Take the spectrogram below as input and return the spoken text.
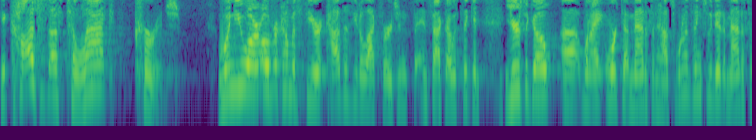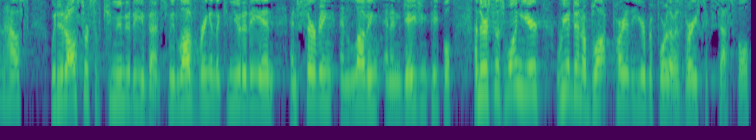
it causes us to lack courage. When you are overcome with fear, it causes you to lack courage. In, fact, I was thinking years ago uh, when I worked at Madison House, one of the things we did at Madison House, we did all sorts of community events. We loved bringing the community in and serving and loving and engaging people. And there was this one year, we had done a block party the year before that was very successful.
